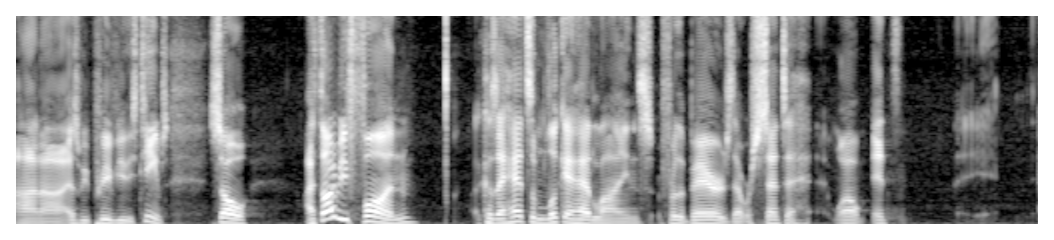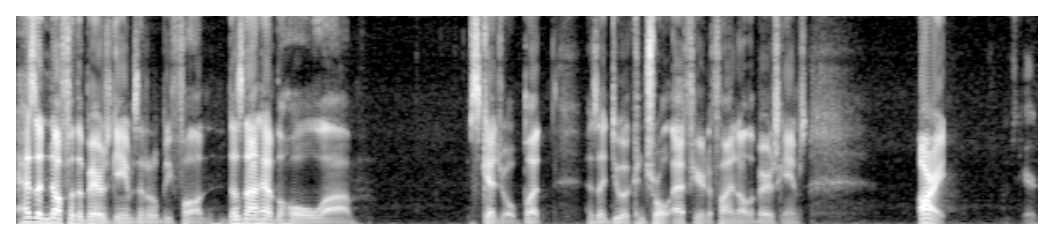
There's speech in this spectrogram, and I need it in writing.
on uh, as we preview these teams. So I thought it'd be fun because I had some look ahead lines for the Bears that were sent to. Well, it has enough of the Bears games that it'll be fun. Does not have the whole uh, schedule, but as I do a control F here to find all the Bears games. All right, I'm scared.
